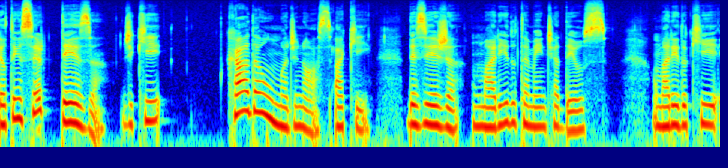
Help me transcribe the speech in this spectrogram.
eu tenho certeza de que cada uma de nós aqui deseja um marido temente a Deus, um marido que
